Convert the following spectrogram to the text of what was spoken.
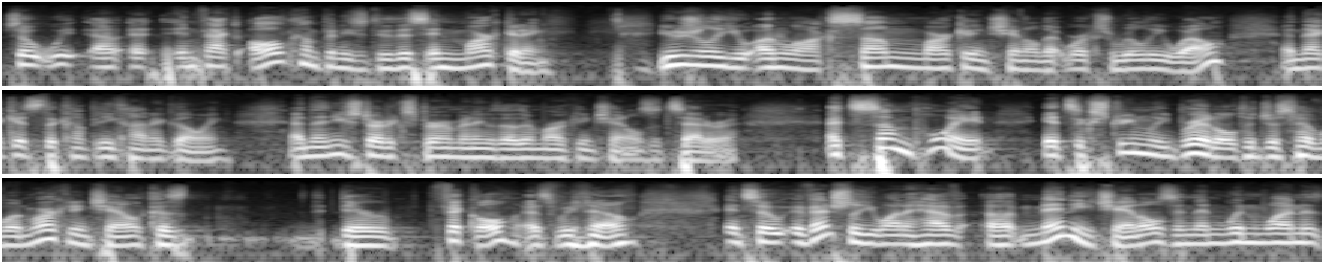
So, we, uh, uh in fact, all companies do this in marketing. Usually, you unlock some marketing channel that works really well, and that gets the company kind of going. And then you start experimenting with other marketing channels, et cetera. At some point, it's extremely brittle to just have one marketing channel because they're fickle, as we know. And so eventually you want to have uh, many channels, and then when one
